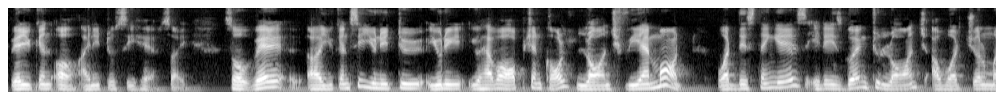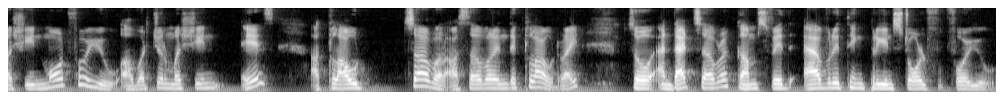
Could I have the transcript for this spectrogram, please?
where you can, oh, I need to see here, sorry. So where uh, you can see you need to you need you have an option called launch VM mod. What this thing is, it is going to launch a virtual machine mod for you. A virtual machine is a cloud server, a server in the cloud, right? So and that server comes with everything pre-installed for you.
